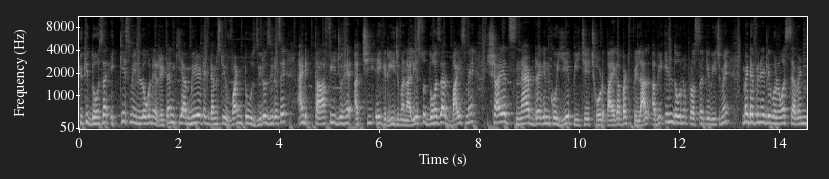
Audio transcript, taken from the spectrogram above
क्योंकि 2021 में इन लोगों ने रिटर्न किया MediaTek Dimensity one two zero zero से एंड काफ़ी जो है अच्छी एक रीच बना ली है। सो 2022 में शायद स्नैपड्रैगन को ये पीछे छोड़ पाएगा बट फ़िलहाल अभी इन दोनों प्रोसेसर के बीच में मैं डेफिनेटली बोलूँगा seven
